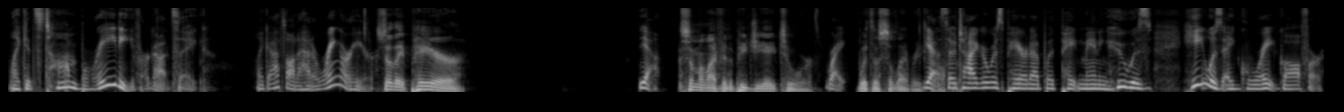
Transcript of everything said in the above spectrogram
like it's Tom Brady, for God's sake. Like, I thought I had a ringer here. So they pair Yeah, someone like for the PGA Tour right. with a celebrity. Yeah, golfer. so Tiger was paired up with Peyton Manning, who was he was a great golfer.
